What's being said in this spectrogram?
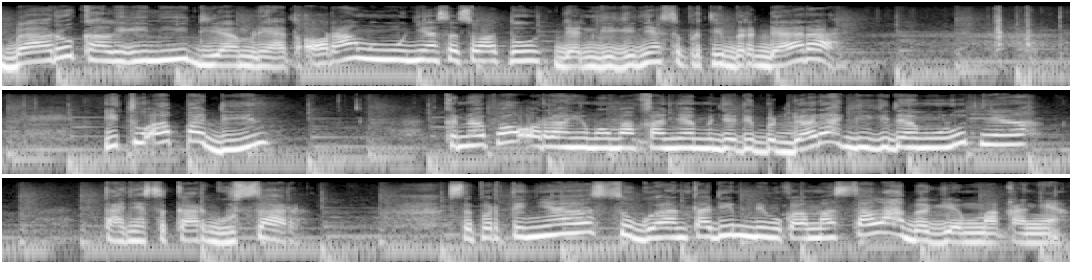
Baru kali ini dia melihat orang mengunyah sesuatu dan giginya seperti berdarah. Itu apa, Din? Kenapa orang yang memakannya menjadi berdarah gigi dan mulutnya? Tanya Sekar gusar. Sepertinya suguhan tadi menimbulkan masalah bagi yang memakannya.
